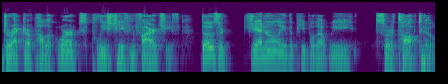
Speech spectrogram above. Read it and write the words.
director of public works, police chief, and fire chief those are generally the people that we sort of talk to.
